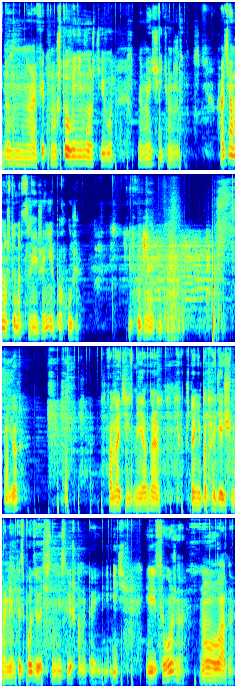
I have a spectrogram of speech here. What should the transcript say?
Да ну нафиг. Ну что вы не можете его намочить? Он же... Хотя, может, у вас снаряжение похуже. Фиг знает. Ну-ка. Вперед фанатизме. Я знаю, что неподходящий момент использовать не слишком-то и, и сложно. Ну ладно.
